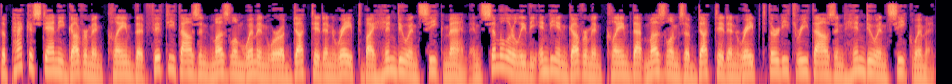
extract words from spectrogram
The Pakistani government claimed that 50,000 Muslim women were abducted and raped by Hindu and Sikh men and similarly the Indian government claimed that Muslims abducted and raped 33,000 Hindu and Sikh women.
